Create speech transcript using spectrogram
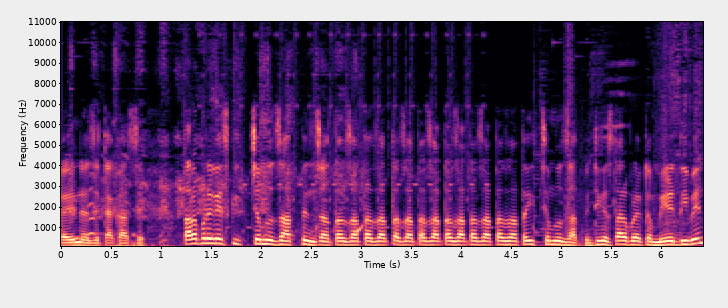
গাড়ি না, যে টাকা আছে। তারপরে গেছে ইচ্ছে মতো যাতবেন যাতা যাতা যাতা যাতা যাতা যাতা যাতা যাতা ইচ্ছে মতো যাতবেন ঠিক আছে? তারপরে একটা মেয়ে দিবেন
